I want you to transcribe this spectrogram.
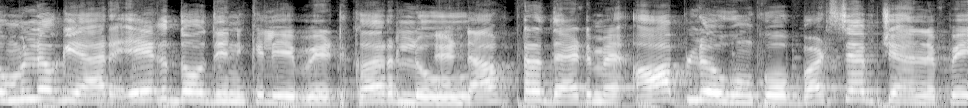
तुम लोग यार एक दो दिन के लिए वेट कर लो। एंड आफ्टर दैट मैं आप लोगों को व्हाट्सएप चैनल पे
